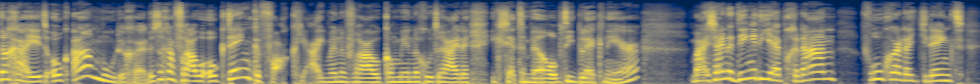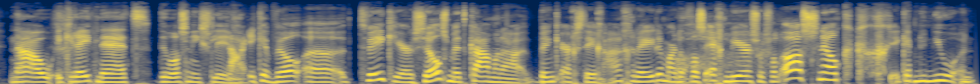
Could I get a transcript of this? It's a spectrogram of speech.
dan ga je het ook aanmoedigen. Dus dan gaan vrouwen ook denken: fuck, ja, ik ben een vrouw, ik kan minder goed rijden. Ik zet hem wel op die plek neer. Maar zijn er dingen die je hebt gedaan vroeger dat je denkt: nou, ik reed net, dit was niet slim. Nou, ik heb wel eh, twee keer, zelfs met camera, ben ik ergens tegen aangereden. Maar dat was echt meer een soort van, oh snel. Ik heb nu nieuw een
